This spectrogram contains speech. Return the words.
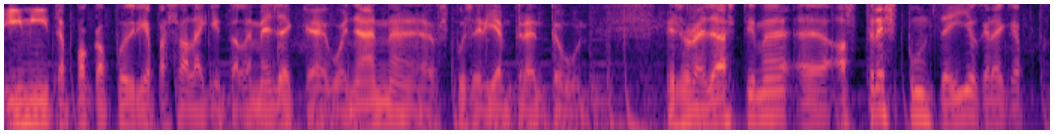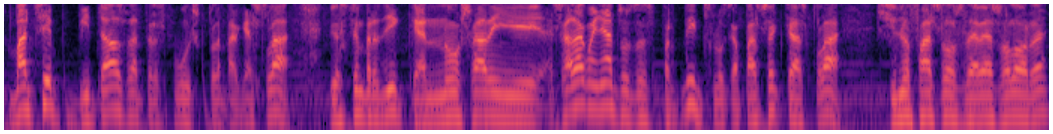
i ni tampoc el podria passar l'equip de l'Amella que guanyant eh, es posaria en 31 és una llàstima. Eh, els 3 punts d'ahir jo crec que van ser vitals a 3 punts. Perquè esclar, jo sempre dic que no s'ha de, de guanyar tots els partits. El que passa que esclar, si no fas els deures a l'hora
